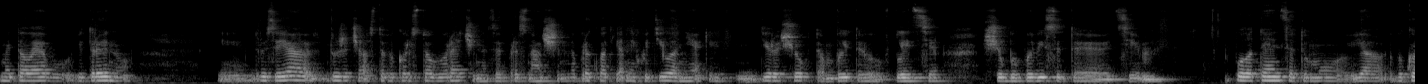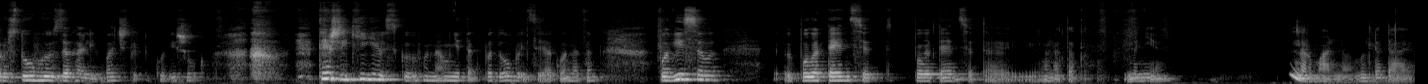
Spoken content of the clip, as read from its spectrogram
металеву вітрину. І, друзі, я дуже часто використовую речі не за призначенням. Наприклад, я не хотіла ніяких дірочок там бити в плитці, щоб повісити ці полотенця, тому я використовую взагалі, бачите, таку вішалку. Теж і київську, вона мені так подобається, як вона там повісила полотенця, полотенця та і вона так мені нормально виглядає.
